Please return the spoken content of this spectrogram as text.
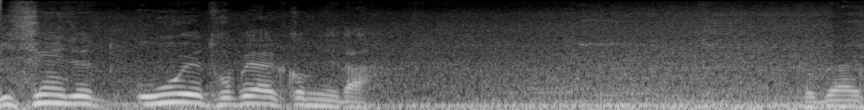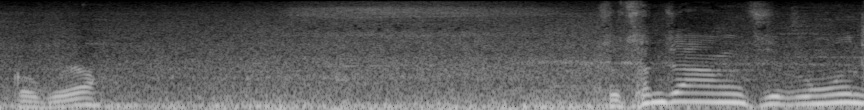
이층에 이제 오후에 도배할 겁니다. 도배할 거고요. 저 천장 지붕은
